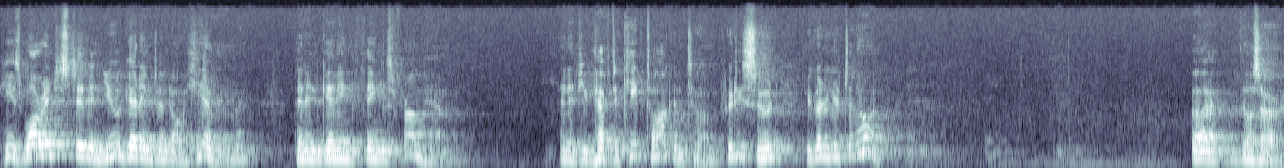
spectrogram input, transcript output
he's more interested in you getting to know him than in getting things from him. And if you have to keep talking to him, pretty soon you're going to get to know him. Uh, those are,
